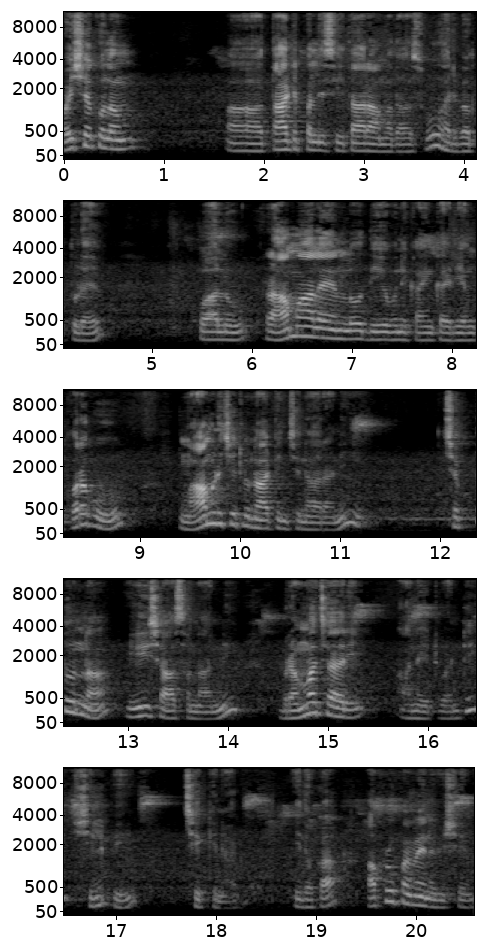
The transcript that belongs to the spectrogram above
వైశ్యకులం తాటిపల్లి సీతారామదాసు హరిభక్తుడే వాళ్ళు రామాలయంలో దేవుని కైంకర్యం కొరకు మామిడి చెట్లు నాటించినారని చెప్తున్న ఈ శాసనాన్ని బ్రహ్మచారి అనేటువంటి శిల్పి చెక్కినాడు. ఇదొక అపరూపమైన విషయం.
